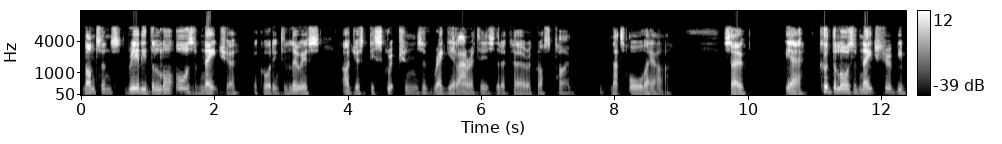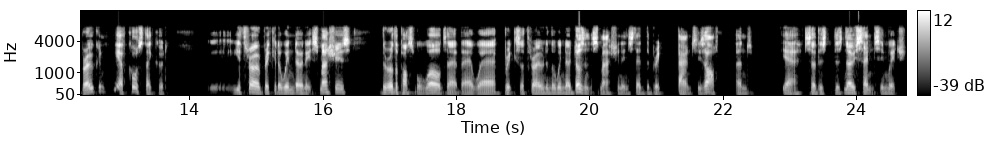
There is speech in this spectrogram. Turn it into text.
nonsense. Really, the laws of nature, according to Lewis, are just descriptions of regularities that occur across time. That's all they are. So, yeah, could the laws of nature be broken? Yeah, of course they could. You throw a brick at a window and it smashes. There are other possible worlds out there where bricks are thrown and the window doesn't smash and instead the brick bounces off. And yeah, so there's there's no sense in which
